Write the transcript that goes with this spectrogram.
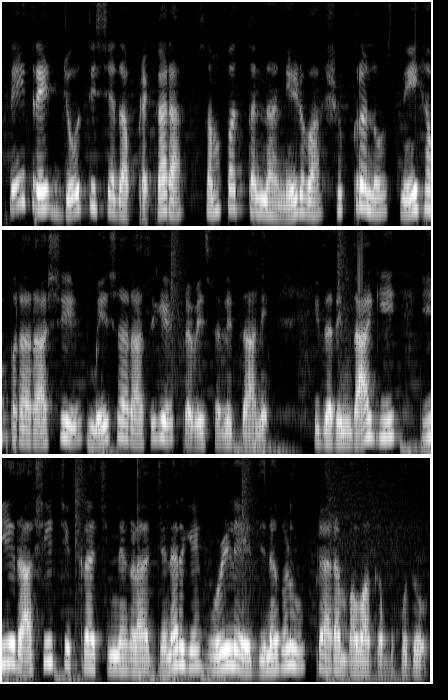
ಸ್ನೇಹಿತರೆ, ಜ್ಯೋತಿಷ್ಯದ ಪ್ರಕಾರ ಸಂಪತ್ತನ್ನು ನೀಡುವ ಶುಕ್ರನು ಸ್ನೇಹಪರ ರಾಶಿ ಮೇಷ ರಾಶಿಗೆ ಪ್ರವೇಶಿಸಲಿದ್ದಾನೆ ಇದರಿಂದಾಗಿ ಈ ರಾಶಿ ಚಕ್ರ ಚಿಹ್ನೆಗಳ ಜನರಿಗೆ ಒಳ್ಳೆಯ ದಿನಗಳು ಪ್ರಾರಂಭವಾಗಬಹುದು.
